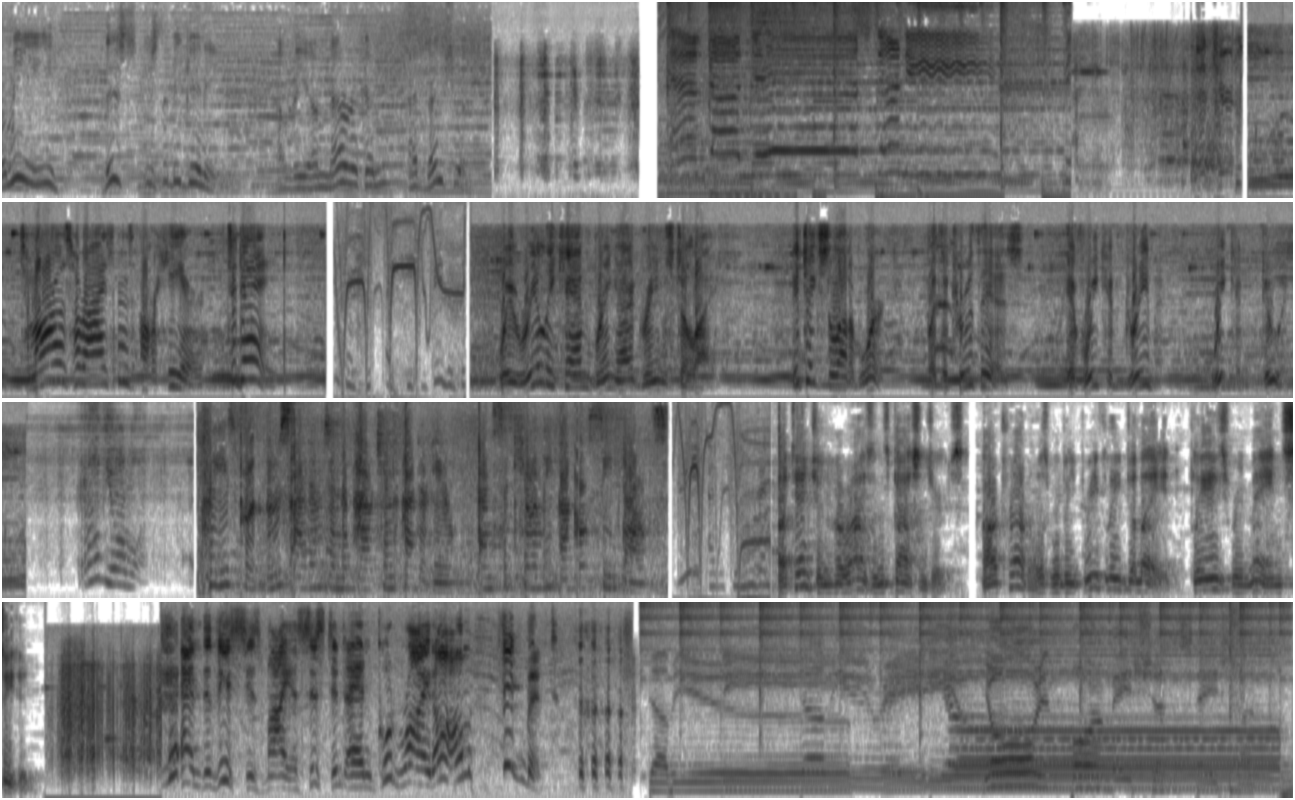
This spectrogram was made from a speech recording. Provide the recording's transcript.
For me, this is the beginning of the American adventure. And our destiny. Tomorrow's horizons are here, today. We really can bring our dreams to life. It takes a lot of work, but the truth is, if we can dream it, we can do it. Please put loose items in the pouch in front of you and securely buckle seatbelts. Attention Horizons passengers. Our travels will be briefly delayed. Please remain seated. And this is my assistant and good right arm, Figment. WDW Radio, your information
